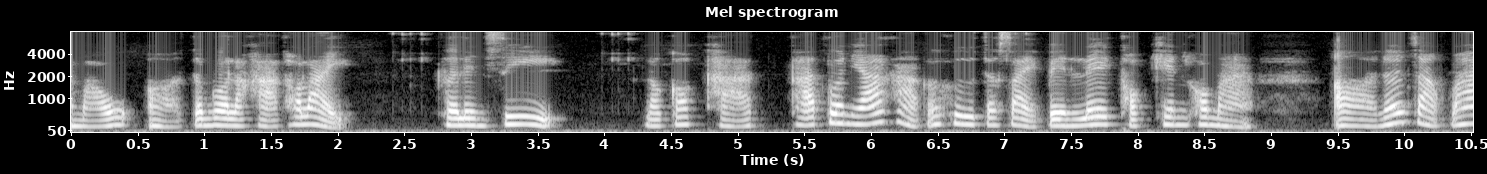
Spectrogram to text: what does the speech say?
amount เอ่อจำนวนราคาเท่าไหร่ currency แล้วก็ card card ตัวนี้ค่ะก็คือจะใส่เป็นเลข token เข้ามาเเนื่องจากว่า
